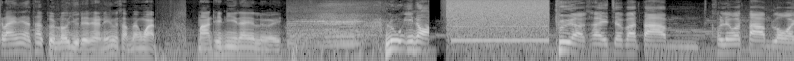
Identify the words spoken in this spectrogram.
ไกลเนี่ยถ้าเกิดเราอยู่แถวๆนี้อยู่สามจังหวัดมาที่นี่ได้เลย ลูกอีนอตเผื่อใครจะมาตาม เขาเรียกว่าตามรอย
